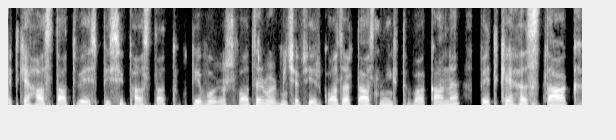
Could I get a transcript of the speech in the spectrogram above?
պետք է հաստատվի այսպիսի փաստաթուղթ եւ որոշված էր, որ մինչեւ 2015 թվականը պետք է հստակ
